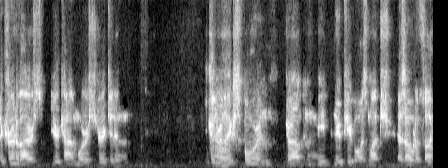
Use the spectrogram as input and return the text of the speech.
the coronavirus, you're kind of more restricted and you couldn't really explore and go out and meet new people as much as I would have thought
